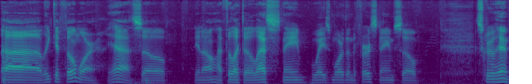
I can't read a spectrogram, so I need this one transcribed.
Uh, Lincoln Fillmore. Yeah, so you know, I feel like the last name weighs more than the first name, so screw him.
